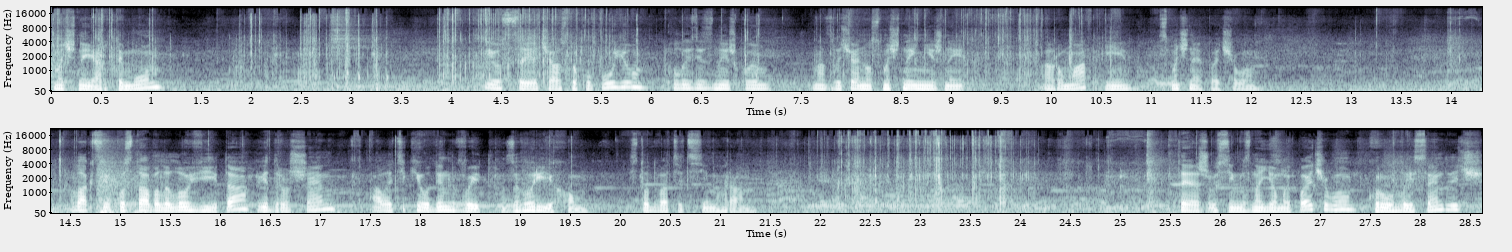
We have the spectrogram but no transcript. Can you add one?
Смачний артемон. І ось це я часто купую, коли зі знижкою. Надзвичайно смачний ніжний аромат і смачне печиво. В акцію поставили ловіта від Рошен, але тільки один вид з горіхом 127 грам. Теж усім знайоме печиво, круглий сендвіч.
